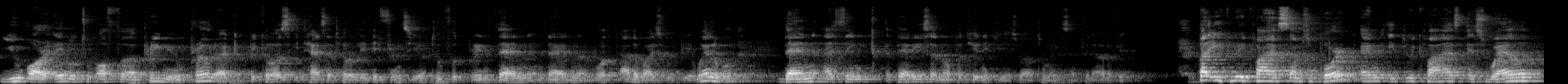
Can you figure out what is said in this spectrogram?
you are able to offer a premium product because it has a totally different CO2 footprint than, than what otherwise would be available, then I think there is an opportunity as well to make something out of it. But it requires some support and it requires as well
